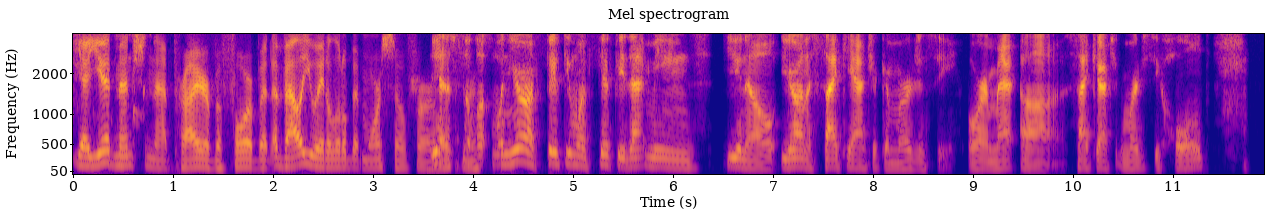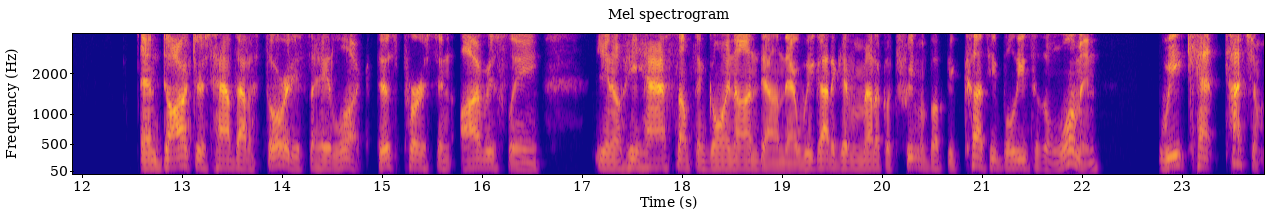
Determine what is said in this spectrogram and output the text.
Yeah, you had mentioned that prior before, but evaluate a little bit more so for yeah. Listeners. uh, when you're on 5150, that means you know you're on a psychiatric emergency or a uh, psychiatric emergency hold. And doctors have that authority to say, hey, look, this person obviously, you know, he has something going on down there. We got to give him medical treatment, but because he believes he's a woman, we can't touch him.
